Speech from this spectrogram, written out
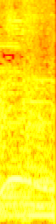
Yeah.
